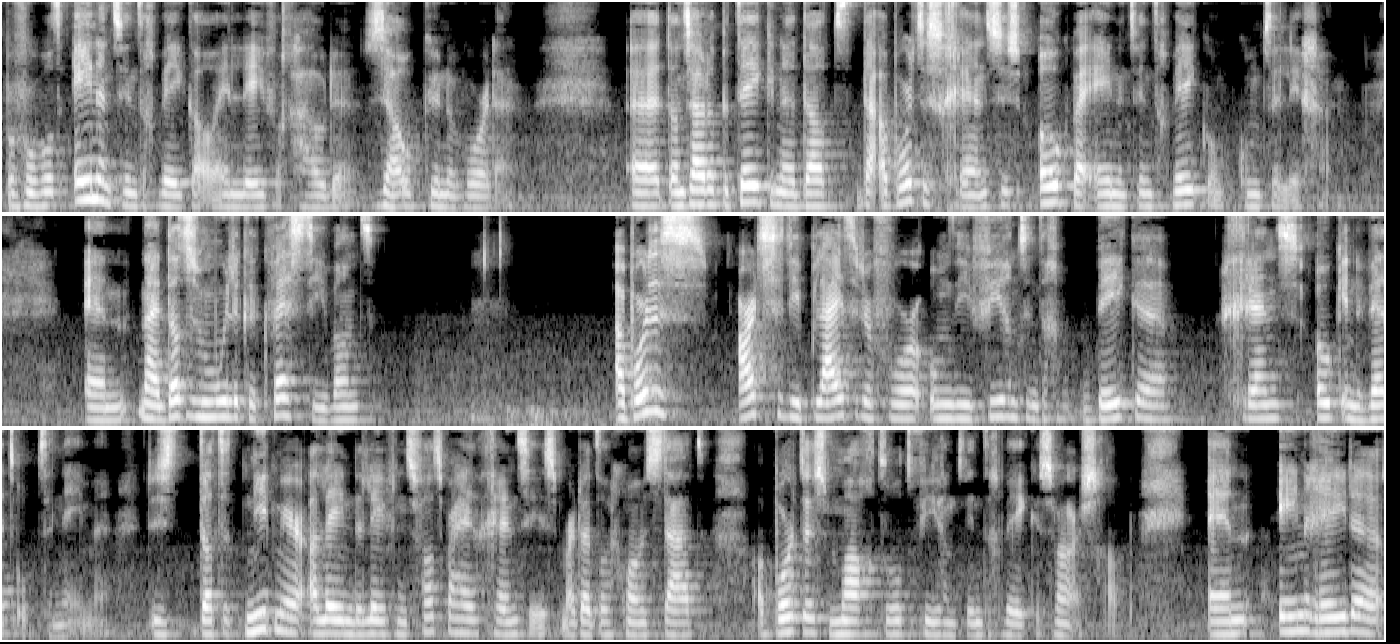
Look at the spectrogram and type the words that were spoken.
bijvoorbeeld 21 weken al in leven gehouden zou kunnen worden. Uh, dan zou dat betekenen dat de abortusgrens dus ook bij 21 weken komt te liggen. En nou, dat is een moeilijke kwestie, want abortusartsen die pleiten ervoor om die 24 weken grens ook in de wet op te nemen. Dus dat het niet meer alleen de levensvatbaarheidsgrens is, maar dat er gewoon staat: abortus mag tot 24 weken zwangerschap. En één reden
